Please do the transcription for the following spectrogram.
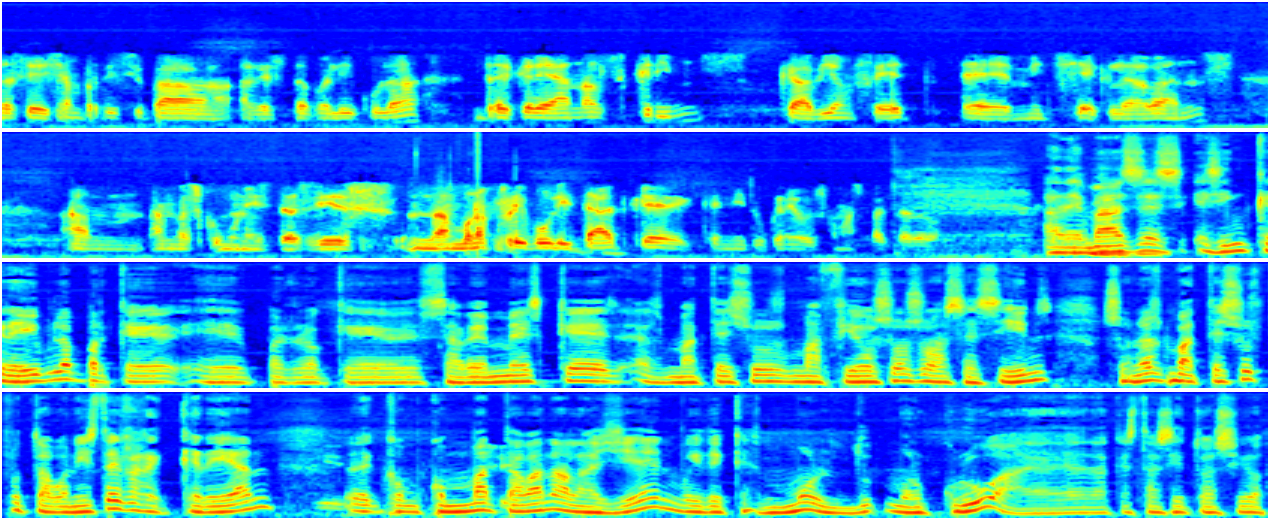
decideixen participar a aquesta pel·lícula recreant els crims que havien fet eh, mig segle abans amb, amb els comunistes. I és amb una frivolitat que, que ni tu creus com a espectador. Además, és, és increïble perquè eh, per lo que sabem és que els mateixos mafiosos o assassins són els mateixos protagonistes i recreen eh, com, com mataven a la gent. Vull dir que és molt, molt crua eh, aquesta situació.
